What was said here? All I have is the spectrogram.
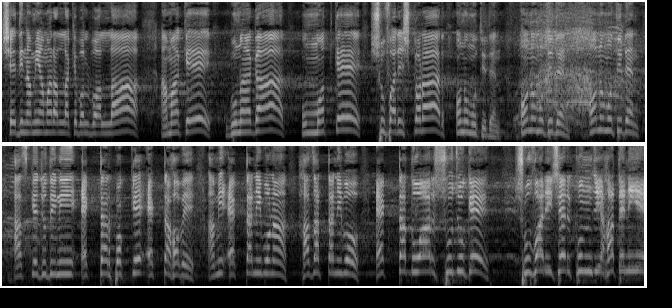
সেদিন আমি আমার আল্লাহকে বলব, আল্লাহ, আমাকে গুনাগার উম্মতকে সুপারিশ করার অনুমতি দেন অনুমতি দেন অনুমতি দেন। আজকে যদি নি একটার পক্ষে একটা হবে, আমি একটা নিব না, হাজারটা নিব। একটা দোয়ার সুযোগে সুপারিশের কুঞ্জি হাতে নিয়ে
